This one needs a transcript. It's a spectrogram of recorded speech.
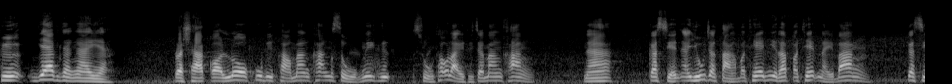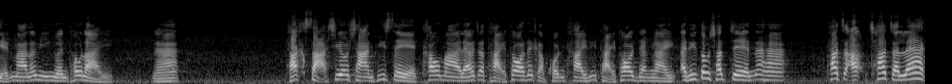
คือแยกยังไงอะ ประชากรโลกผู้มีความมั่งคั่งสูงนี่คือสูงเท่าไหร่ถึงจะมั่งคั่งนะเกษียณอายุจากต่างประเทศนี่รับประเทศไหนบ้างเกษียณมาแล้วมีเงินเท่าไหร่นะทักษะเชี่ยวชาญพิเศษเข้ามาแล้วจะถ่ายทอดให้กับคนไทยที่ถ่ายทอดยังไง อันนี้ต้องชัดเจนนะฮะถ้าจะเอาถ้าจะแลก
